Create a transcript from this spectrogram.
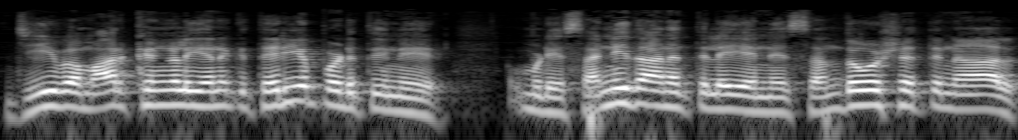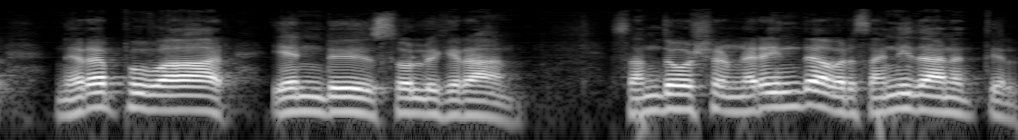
ஜீவ மார்க்கங்களை எனக்கு தெரியப்படுத்தினீர். உம்முடைய சன்னிதானத்திலே என்னை சந்தோஷத்தினால் நிரப்புவார் என்று சொல்லுகிறான். சந்தோஷம் நிறைந்து அவர் சன்னிதானத்தில்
